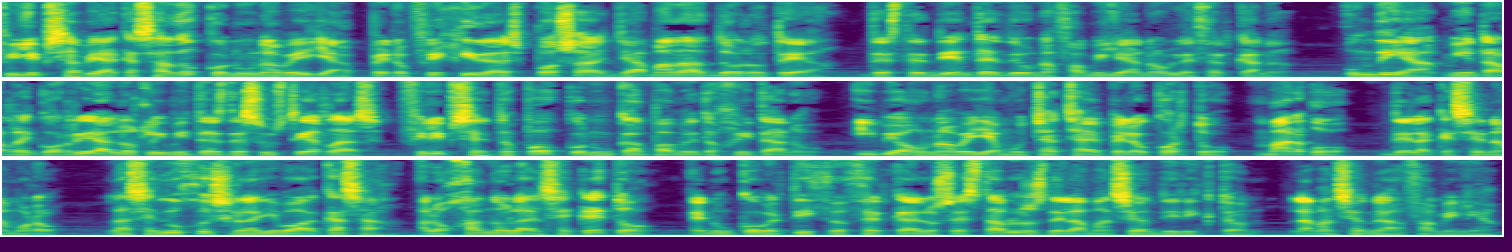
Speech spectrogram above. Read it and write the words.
Philip se había casado con una bella pero frígida esposa llamada Dorotea, descendiente de una familia noble cercana. Un día, mientras recorría los límites de sus tierras, Philip se topó con un campamento gitano y vio a una bella muchacha de pelo corto, Margo, de la que se enamoró. La sedujo y se la llevó a casa, alojándola en secreto en un cobertizo cerca de los establos de la mansión Diddington, la mansión de la familia.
